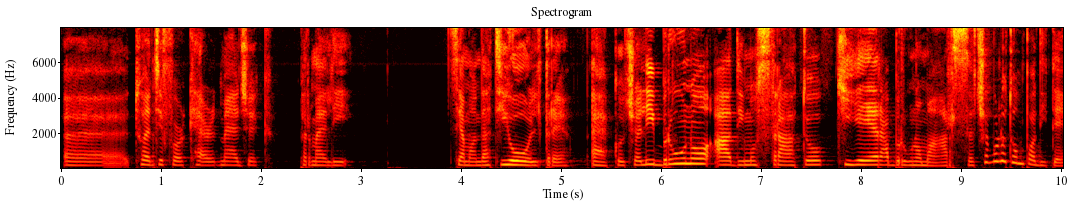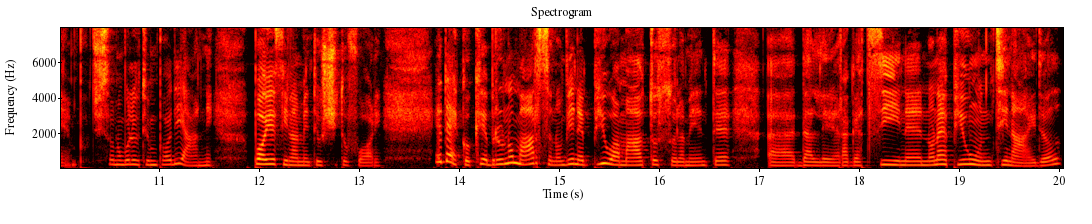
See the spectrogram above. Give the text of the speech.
eh, 24 Karat Magic, per me lì siamo andati oltre. Ecco, cioè lì Bruno ha dimostrato chi era Bruno Mars. Ci è voluto un po' di tempo, ci sono voluti un po' di anni, poi è finalmente uscito fuori. Ed ecco che Bruno Mars non viene più amato solamente eh, dalle ragazzine, non è più un teen idol,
